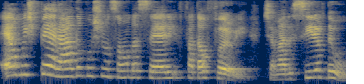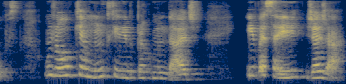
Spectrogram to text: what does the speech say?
é uma esperada continuação da série Fatal Fury, chamada City of the Wolves, um jogo que é muito querido para a comunidade e vai sair já já.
